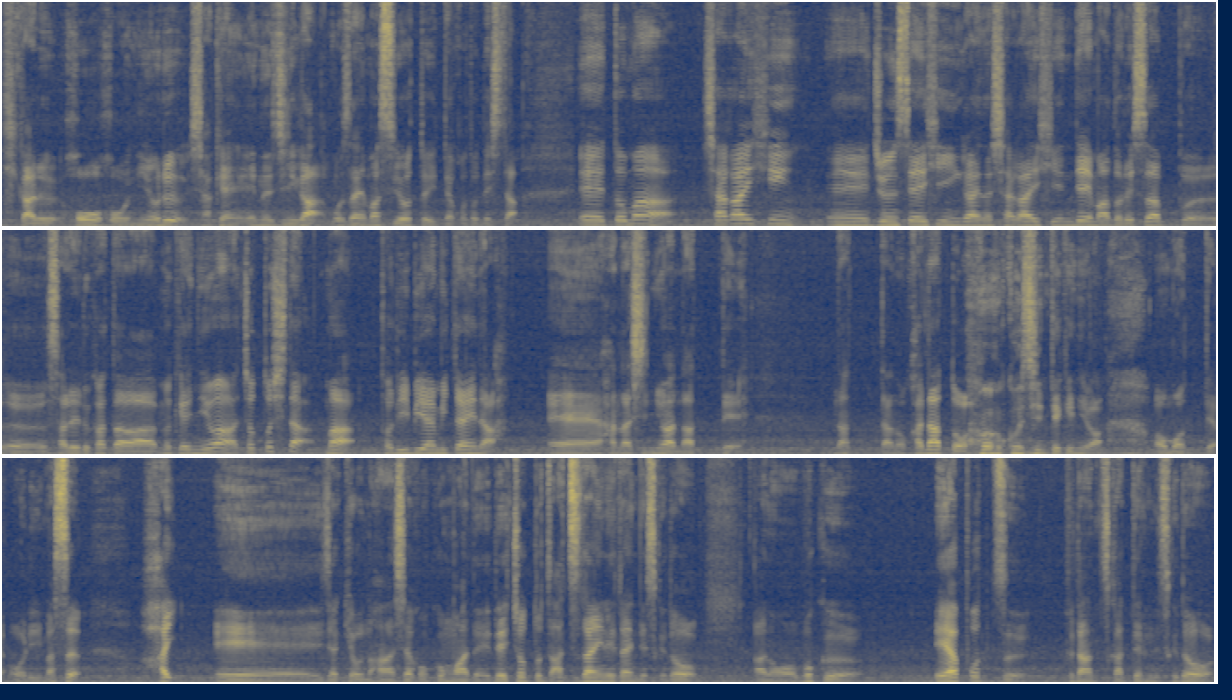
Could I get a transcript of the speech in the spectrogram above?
光る方法による車検 NG がございますよといったことでした。えーとまあ、社外品、えー、純正品以外の社外品で、まあ、ドレスアップされる方向けにはちょっとした、まあ、トリビアみたいな、えー、話にはなってなったのかなと 個人的には思っております。はい、えー、じゃあ今日の話はここまででちょっと雑談入れたいんですけどあの僕 AirPods 普段使ってるんですけど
